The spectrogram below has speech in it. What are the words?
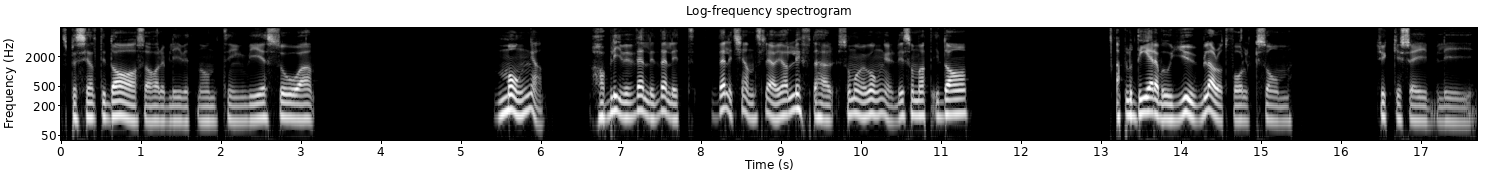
Speciellt idag så har det blivit någonting, vi är så uh, Många har blivit väldigt, väldigt, väldigt känsliga. Jag har lyft det här så många gånger. Det är som att idag applåderar vi och jublar åt folk som tycker sig bli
